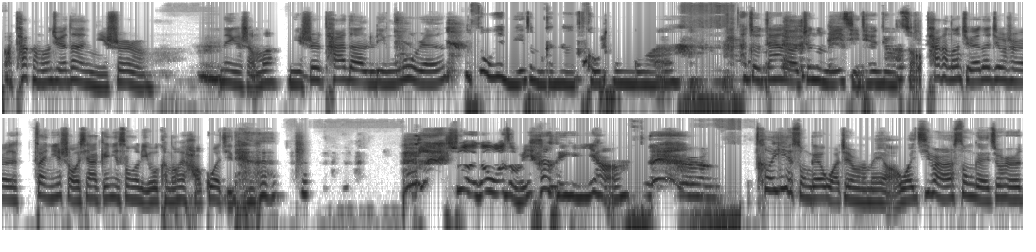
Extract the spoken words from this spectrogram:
啊他可能觉得你是那个什么，你是他的领路人，那我也没怎么跟他沟通过啊，他就待了真的没几天就走。他可能觉得就是在你手下给你送个礼物，可能会好过几天。说的跟我怎么样一样，特意送给我这种的没有，我基本上送给就是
